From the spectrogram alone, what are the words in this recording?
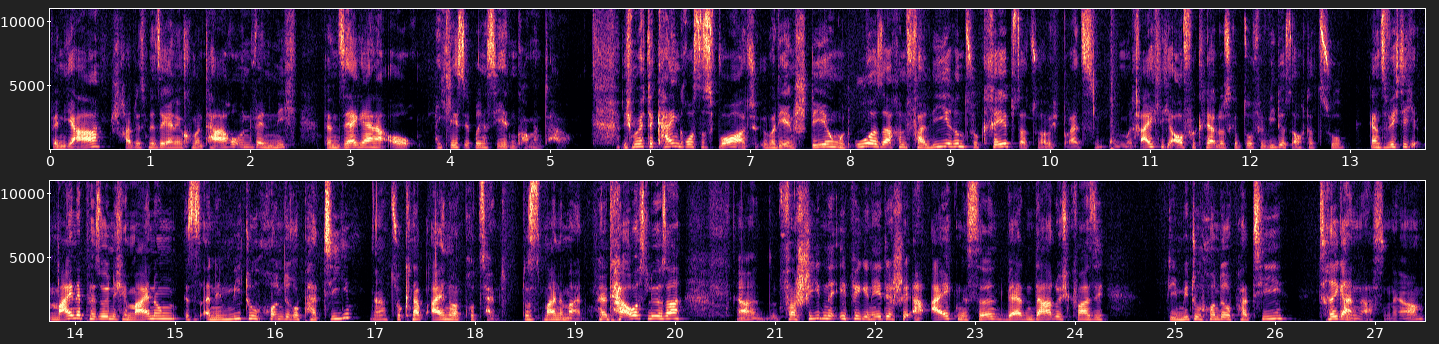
Wenn ja, schreibt es mir sehr gerne in die Kommentare und wenn nicht, dann sehr gerne auch. Ich lese übrigens jeden Kommentar. Ich möchte kein großes Wort über die Entstehung und Ursachen verlieren zu Krebs. Dazu habe ich bereits reichlich aufgeklärt und es gibt so viele Videos auch dazu. Ganz wichtig, meine persönliche Meinung ist es eine Mitochondriopathie ja, zu knapp 100 Prozent. Das ist meine Meinung. Der Auslöser ja, verschiedene epigenetische Ereignisse werden dadurch quasi die Mitochondriopathie triggern lassen. Ja?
